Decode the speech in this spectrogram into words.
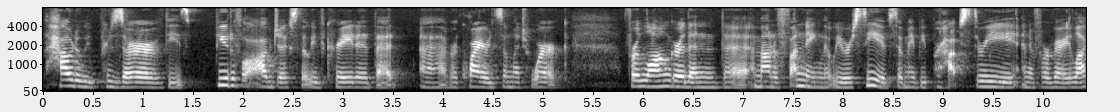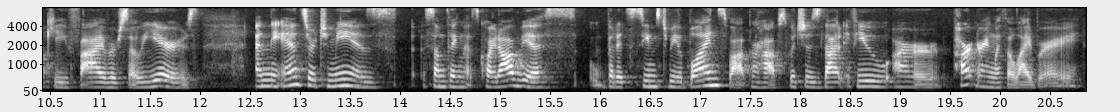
how do we preserve these beautiful objects that we've created that uh, required so much work for longer than the amount of funding that we receive, so maybe perhaps three, and if we're very lucky, five or so years. And the answer to me is something that's quite obvious, but it seems to be a blind spot perhaps, which is that if you are partnering with a library,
